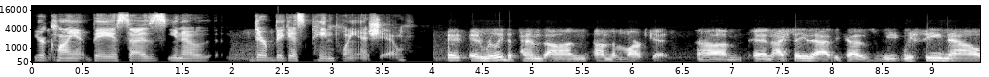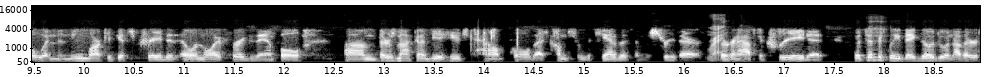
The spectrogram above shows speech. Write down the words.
your client base as, you know, their biggest pain point issue? It, it really depends on on the market. Um, and I say that because we, we see now when the new market gets created, Illinois, for example, um, there's not going to be a huge talent pool that comes from the cannabis industry there. Right. They're going to have to create it. But typically, they go to another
